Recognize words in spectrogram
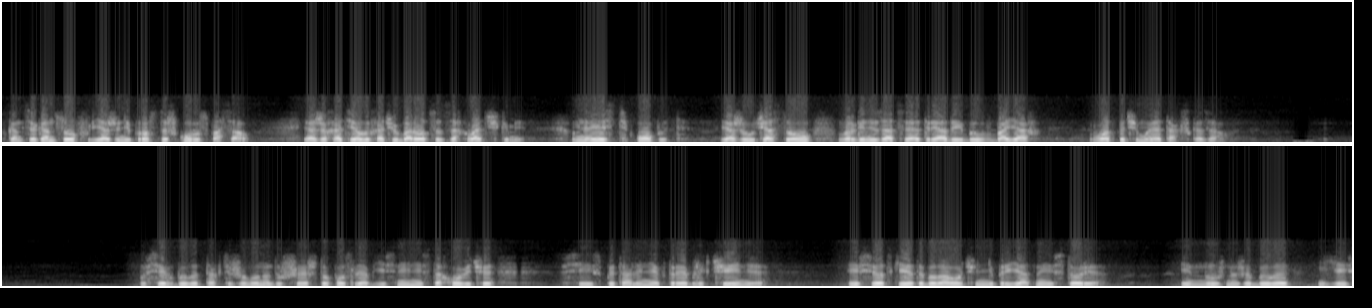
В конце концов, я же не просто шкуру спасал. Я же хотел и хочу бороться с захватчиками. У меня есть опыт. Я же участвовал в организации отряда и был в боях. Вот почему я так сказал. У всех было так тяжело на душе, что после объяснений Стаховича все испытали некоторое облегчение – и все-таки это была очень неприятная история. И нужно же было ей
